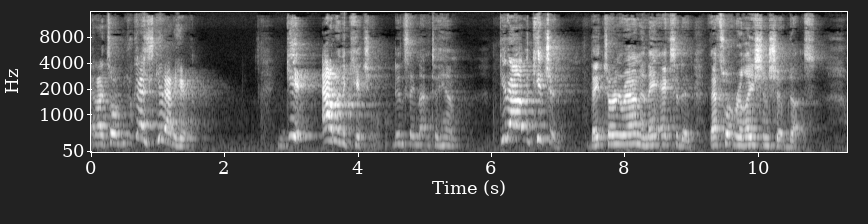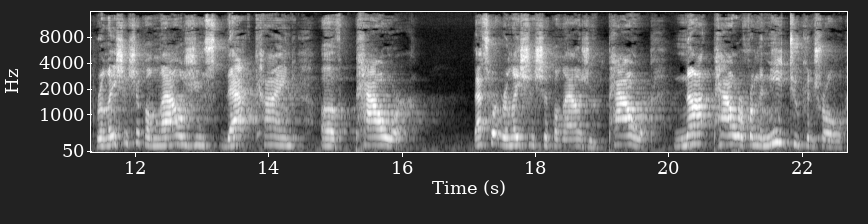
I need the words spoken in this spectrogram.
And I told him, you guys get out of here. Get out of the kitchen. Didn't say nothing to him. Get out of the kitchen. They turned around and they exited. That's what relationship does. Relationship allows you that kind of power. That's what relationship allows you power. Not power from the need to control,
